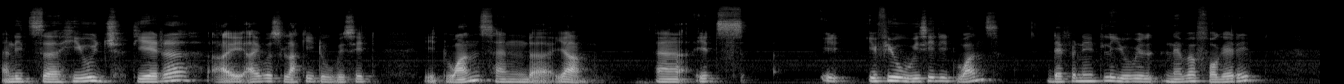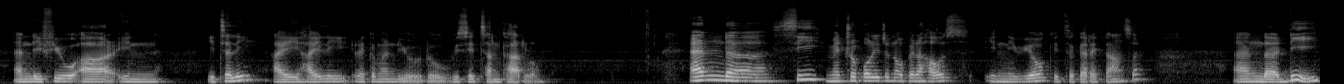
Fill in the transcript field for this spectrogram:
and it's a huge theater. I, I was lucky to visit it once and uh, yeah, uh, it's it, if you visit it once, definitely you will never forget it. And if you are in Italy, I highly recommend you to visit San Carlo and uh, C Metropolitan Opera House in New York it's the correct answer. And uh, D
